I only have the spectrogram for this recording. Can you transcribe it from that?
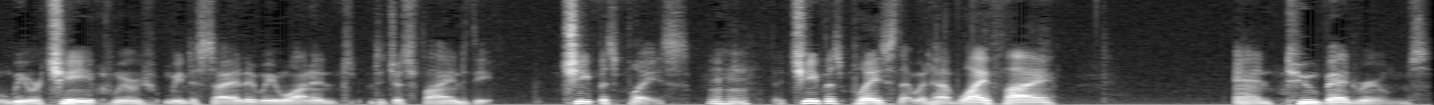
we were cheap, we were, we decided we wanted to just find the cheapest place. Mm-hmm. The cheapest place that would have Wi-Fi and two bedrooms.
